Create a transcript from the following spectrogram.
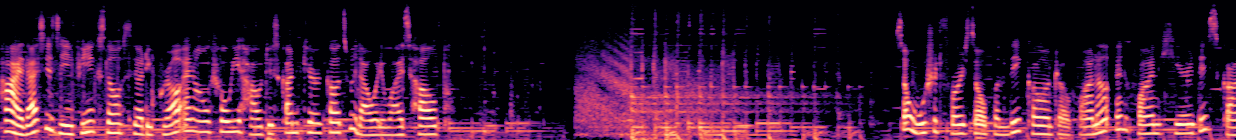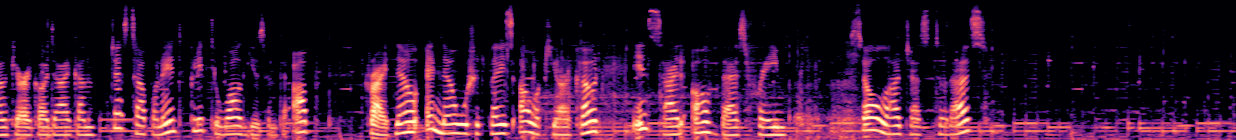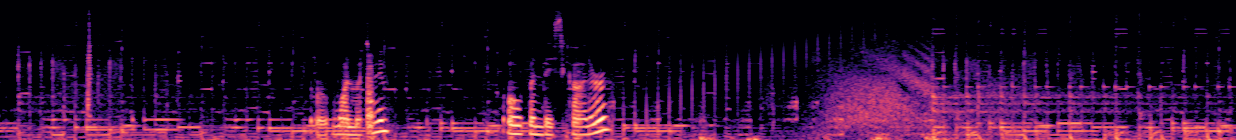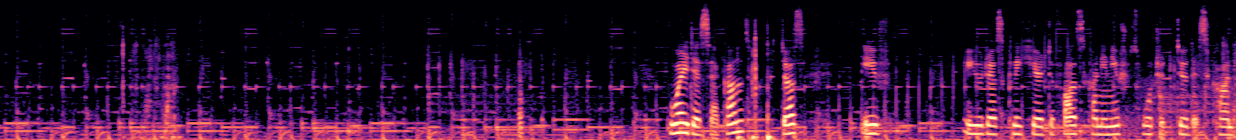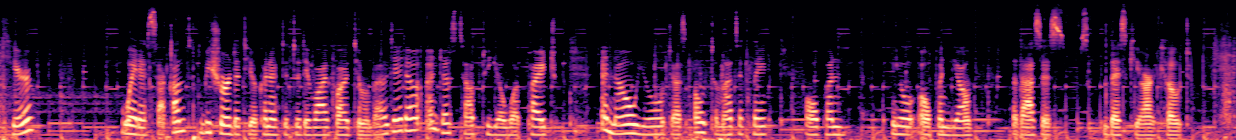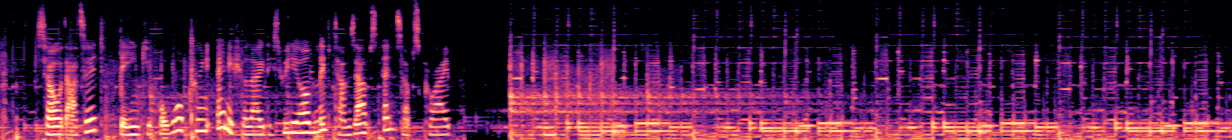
Hi, this is the Infinix Note 30 Pro and I'll show you how to scan QR codes with our device help. So we should first open the control panel and find here the scan QR code icon. Just tap on it, click to while using the app, try it now and now we should place our QR code inside of this frame. So let's just do this. One more time. Open the scanner. Wait a second. Just if you just click here to fast scanning you should switch it to the scan here Wait a second, be sure that you're connected to the Wi-Fi to mobile data and just tap to your web page. And now you'll just automatically open you'll open your this this QR code. So that's it. Thank you for watching and if you like this video leave thumbs up and subscribe.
